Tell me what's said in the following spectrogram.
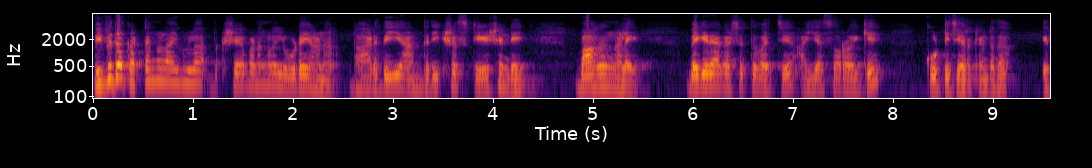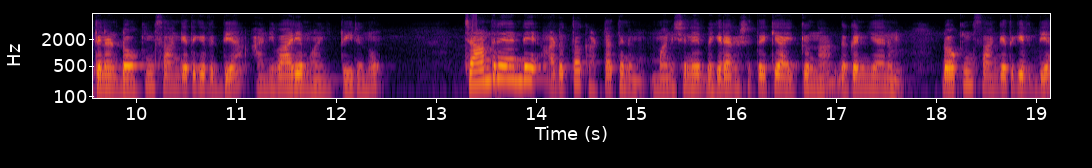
വിവിധ ഘട്ടങ്ങളായുള്ള വിക്ഷേപണങ്ങളിലൂടെയാണ് ഭാരതീയ അന്തരീക്ഷ സ്റ്റേഷന്റെ ഭാഗങ്ങളെ ബഹിരാകാശത്ത് വച്ച് ഐ എസ് ഒറോയ്ക്ക് കൂട്ടിച്ചേർക്കേണ്ടത്. ഇതിന് ഡോക്കിംഗ് സാങ്കേതിക വിദ്യ അനിവാര്യമായി തീരുന്നു. ചാന്ദ്രയാന്റെ അടുത്ത ഘട്ടത്തിനും മനുഷ്യനെ ബഹിരാകാശത്തേക്ക് അയക്കുന്ന ഗഗൻയാനും ഡോക്കിംഗ് സാങ്കേതിക വിദ്യ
